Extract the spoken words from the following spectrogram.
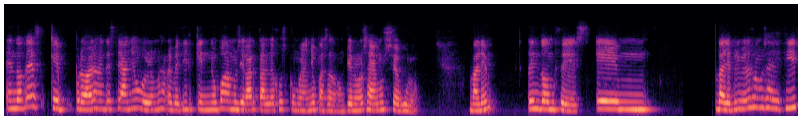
Entonces, que probablemente este año volvemos a repetir que no podamos llegar tan lejos como el año pasado, aunque no lo sabemos seguro. ¿Vale? Entonces, em, vale, primero os vamos a decir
